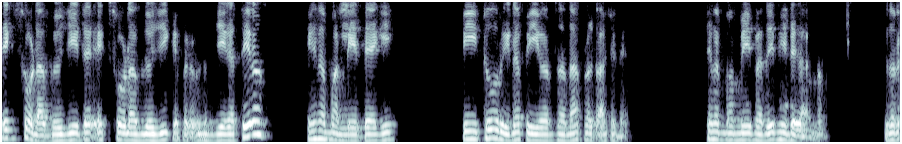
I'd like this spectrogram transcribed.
x rho Wg ට x rho Wg කැපෙන g එකක් තියෙනවා. එහෙනම් මම ලියත හැකි P2 ඍණ P1 සඳහා ප්‍රකාශනය. එහෙනම් මම මේ පදේ පිට ගන්නවා. ඒතර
